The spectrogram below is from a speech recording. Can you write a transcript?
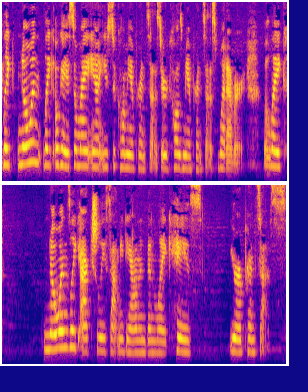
like no one like okay, so my aunt used to call me a princess or calls me a princess, whatever. But like no one's like actually sat me down and been like, "Hayes, you're a princess."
